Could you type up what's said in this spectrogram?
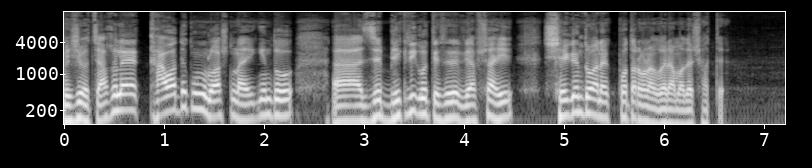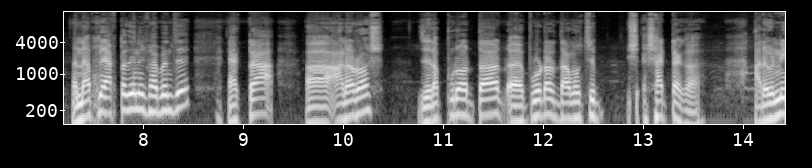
বেশি হচ্ছে? আসলে খাওয়াতে কোনো লস নাই, কিন্তু যে বিক্রি করতেছে, যে ব্যবসায়ী, সে কিন্তু অনেক প্রতারণা করে আমাদের সাথে। মানে আপনি একটা জিনিস ভাবেন যে, একটা আনারস যেটা পুরোটার পুরোটার দাম হচ্ছে ষাট টাকা। আর উনি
